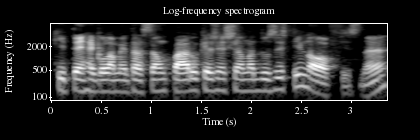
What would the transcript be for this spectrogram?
que têm regulamentação para o que a gente chama dos spin-offs, né?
